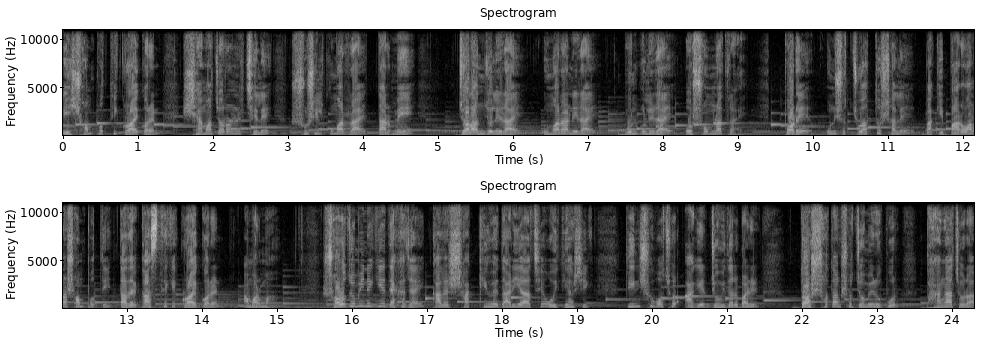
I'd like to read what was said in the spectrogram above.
এই সম্পত্তি ক্রয় করেন শ্যামাচরণের ছেলে সুশীল কুমার রায়, তার মেয়ে জলাঞ্জলি রায়, উমারানী রায়, বুলবুলি রায় ও সোমনাথ রায়। পরে উনিশশো চুয়াত্তর সালে বাকি বারো আনা সম্পত্তি তাদের কাছ থেকে ক্রয় করেন আমার মা। সরজমিনে গিয়ে দেখা যায়, কালের সাক্ষী হয়ে দাঁড়িয়ে আছে ঐতিহাসিক তিনশো বছর আগের জমিদার বাড়ির দশ শতাংশ জমির উপর ভাঙাচোরা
